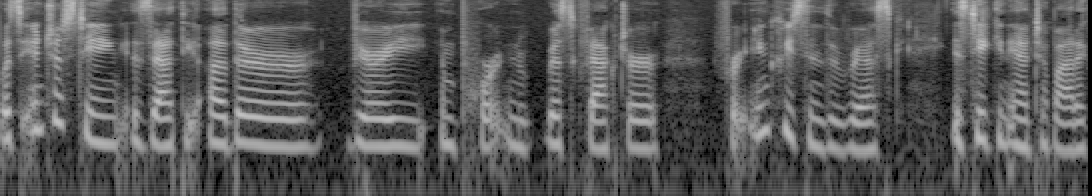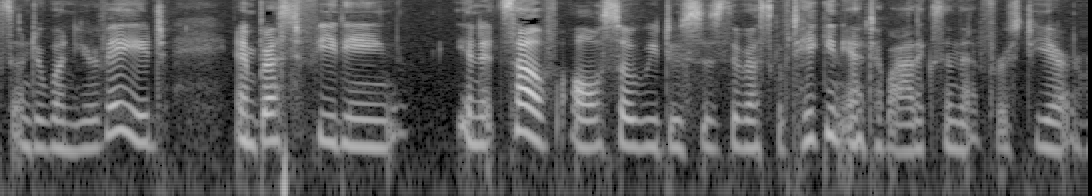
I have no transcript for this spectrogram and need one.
What's interesting is that the other very important risk factor for increasing the risk is taking antibiotics under one year of age, and breastfeeding in itself also reduces the risk of taking antibiotics in that first year.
